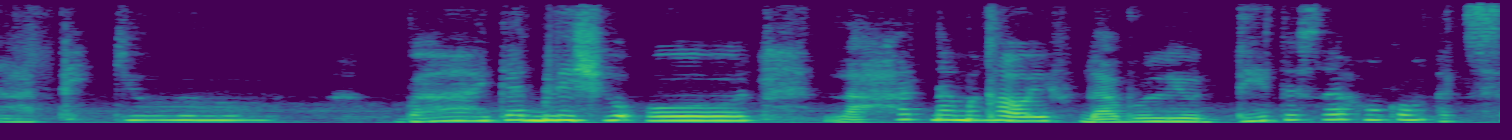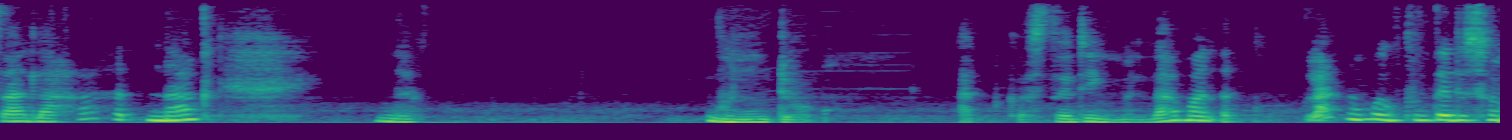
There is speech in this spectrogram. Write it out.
uh, thank you Bye. God bless you all. Lahat ng mga OFW dito sa Hong Kong at sa lahat ng na mundo. At gusto ding malaman at plano magpunta dito sa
